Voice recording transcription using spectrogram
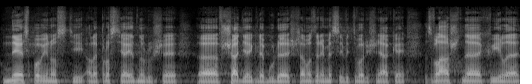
ne z povinnosti, ale prostě a jednoduše eh, všade, kde budeš. Samozřejmě si vytvoríš nějaké zvláštné chvíle,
